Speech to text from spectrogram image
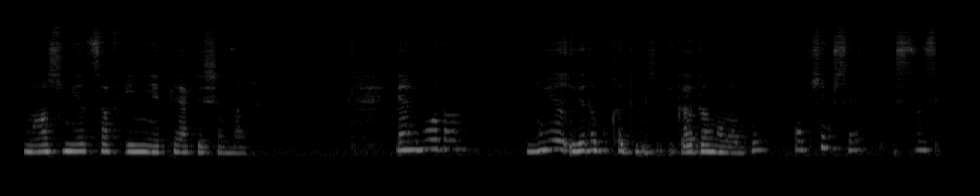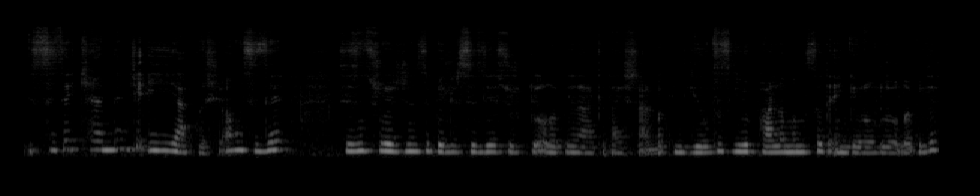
Masumiyet, saf, iyi niyetli yaklaşımlar. Yani bu adam bu ya, ya da bu kadın adam ama bu bu kimse size kendince iyi yaklaşıyor ama size sizin sürecinizi belirsizliğe sürüklüyor olabilir arkadaşlar. Bakın yıldız gibi parlamanıza da engel oluyor olabilir.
